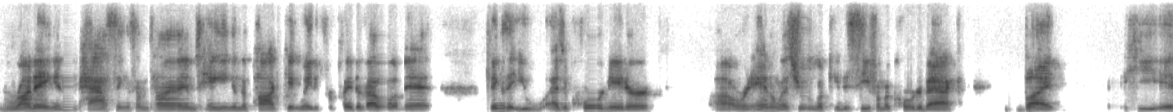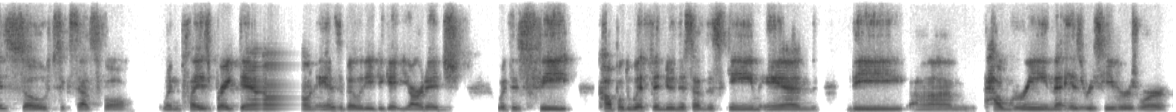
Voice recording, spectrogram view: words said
running and passing sometimes, hanging in the pocket, waiting for play development, things that you, as a coordinator uh, or an analyst, you're looking to see from a quarterback. But he is so successful when plays break down and his ability to get yardage with his feet, coupled with the newness of the scheme and the um, how green that his receivers were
